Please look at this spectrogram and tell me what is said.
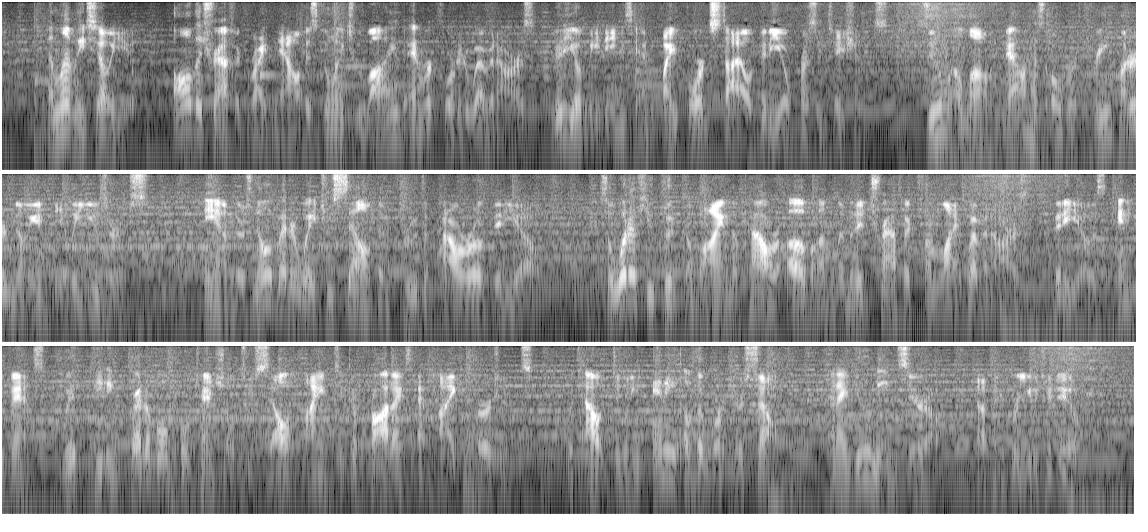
And let me tell you, all the traffic right now is going to live and recorded webinars, video meetings, and whiteboard style video presentations. Zoom alone now has over 300 million daily users. And there's no better way to sell than through the power of video. So what if you could combine the power of unlimited traffic from live webinars, videos, and events with the incredible potential to sell high-ticket products at high conversions without doing any of the work yourself? And I do mean zero, nothing for you to do.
